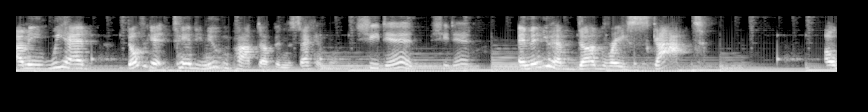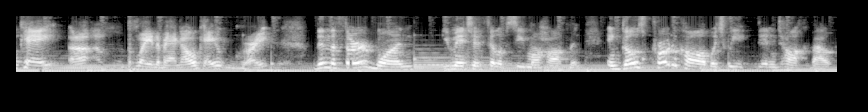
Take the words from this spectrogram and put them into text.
I mean, we had, don't forget, Thandie Newton popped up in the second one. She did. She did. And then you have Dougray Scott. Okay, uh, playing the back. Okay, great. Then the third one, you mentioned Philip Seymour Hoffman. And Ghost Protocol, which we didn't talk about,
